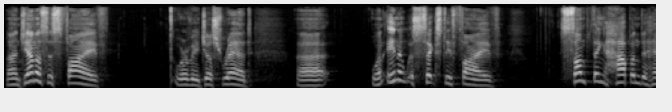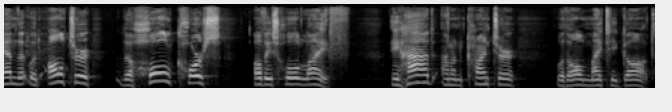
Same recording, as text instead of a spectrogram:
Now, in Genesis 5, where we just read, uh, when Enoch was 65, something happened to him that would alter the whole course of his whole life. He had an encounter with Almighty God.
